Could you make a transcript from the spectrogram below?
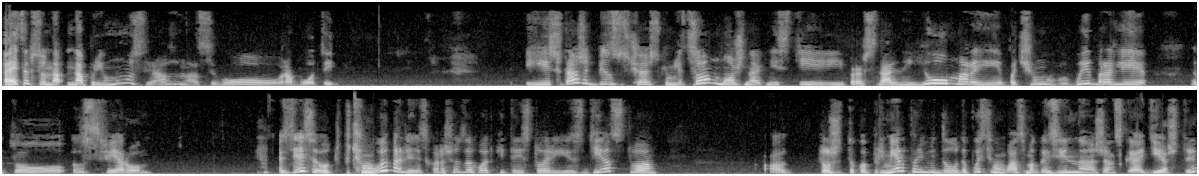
А это все на, напрямую связано с его работой. И сюда же к бизнесу с человеческим лицом можно отнести и профессиональный юмор, и почему вы выбрали эту э, сферу. Здесь, вот почему выбрали, здесь хорошо заходят какие-то истории с детства. А, тоже такой пример приведу. Допустим, у вас магазин женской одежды,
